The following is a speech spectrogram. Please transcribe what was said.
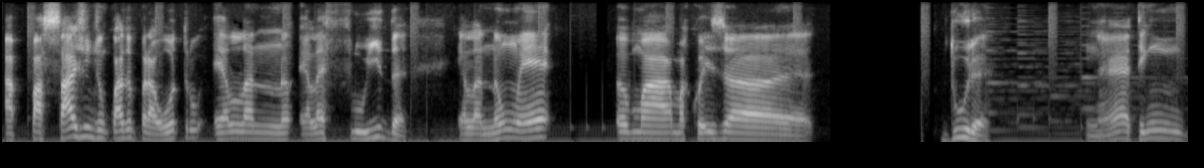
a passagem de um quadro para outro ela, ela é fluida, ela não é uma, uma coisa dura, né? Tem,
